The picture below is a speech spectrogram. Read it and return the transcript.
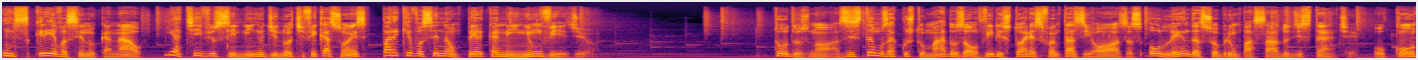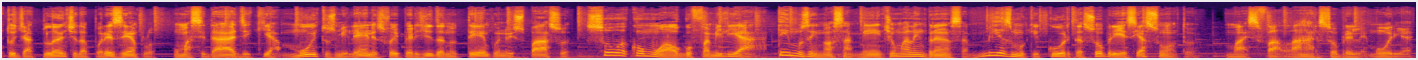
inscreva-se no canal e ative o sininho de notificações para que você não perca nenhum vídeo. Todos nós estamos acostumados a ouvir histórias fantasiosas ou lendas sobre um passado distante. O conto de Atlântida, por exemplo, uma cidade que há muitos milênios foi perdida no tempo e no espaço, soa como algo familiar. Temos em nossa mente uma lembrança, mesmo que curta, sobre esse assunto. Mas falar sobre Lemúria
